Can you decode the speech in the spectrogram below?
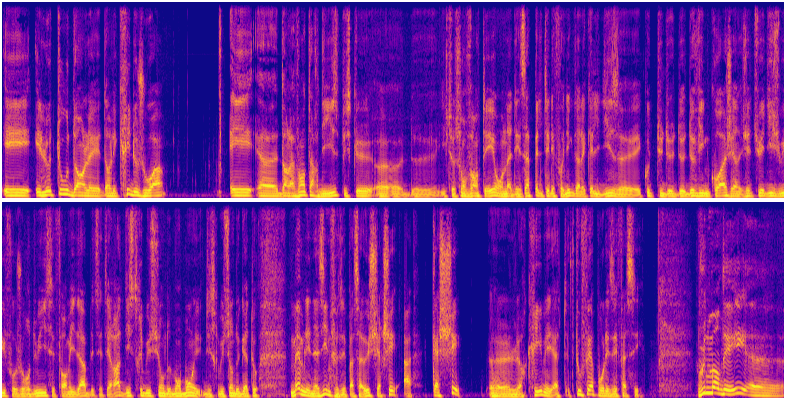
Et, et, le tout dans les, dans les cris de joie et euh, dans la vantardise, puisque euh, de, ils se sont vantés, on a des appels téléphoniques dans lesquels ils disent euh, "Écoute, tu de, de, devines quoi? J'ai tué 10 juifs aujourd'hui, c'est formidable, etc." Distribution de bonbons et distribution de gâteaux. Même les nazis ne faisaient pas ça; eux cherchaient à cacher euh, leurs crimes et à tout faire pour les effacer. Vous demandez, euh,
